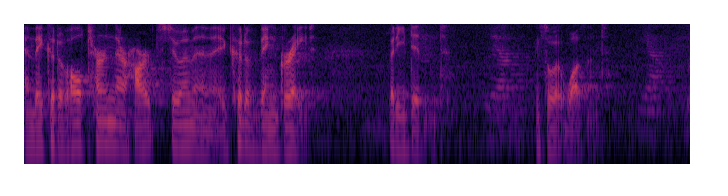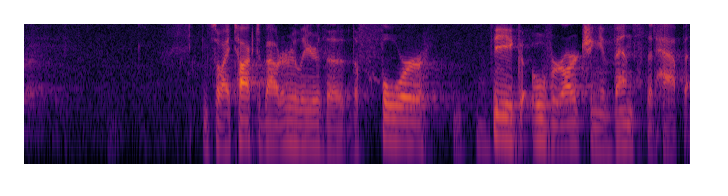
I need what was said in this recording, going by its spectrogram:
and they could have all turned their hearts to him, and it could have been great. But he didn't. And so it wasn't. And so I talked about earlier the, the four big overarching events that happen.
